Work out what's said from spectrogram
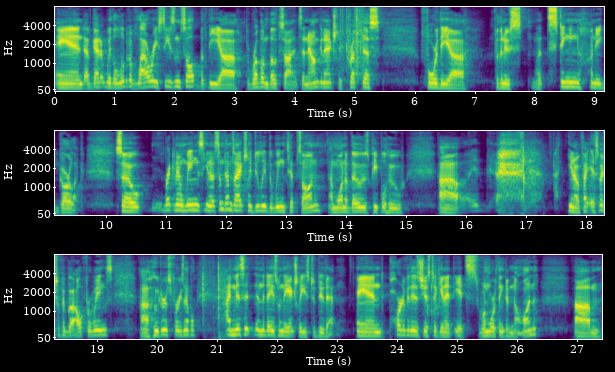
And I've got it with a little bit of Lawry's seasoned salt, but the, uh, the rub on both sides. And now I'm going to actually prep this for the, uh, for the new what, stinging honey garlic. So breaking down wings, you know, sometimes I actually do leave the wing tips on. I'm one of those people who, uh, you know, if I, especially if I go out for wings, uh, Hooters, for example, I miss it in the days when they actually used to do that. And part of it is just, again, it, it's one more thing to gnaw on. Um,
